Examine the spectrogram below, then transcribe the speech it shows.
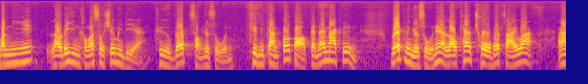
วันนี้เราได้ยินคำว่าโซเชียลมีเดียคือเว็บ 2.0 คือมีการโต้ตอบกันได้มากขึ้น เว็บ 1.0 เนี่ยเราแค่โชว์เว็บไซต์ว่าอ่า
